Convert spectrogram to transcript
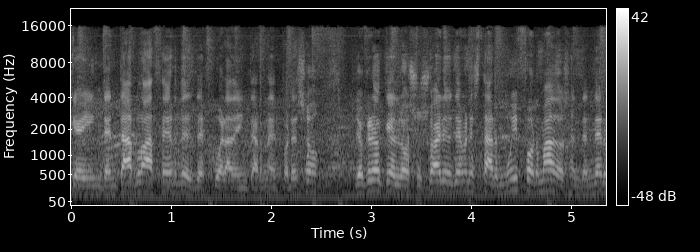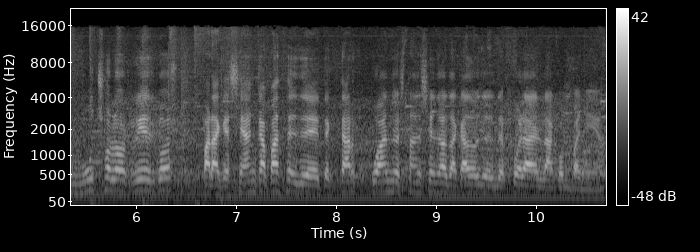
que intentarlo hacer desde fuera de Internet. Por eso yo creo que los usuarios deben estar muy formados, entender mucho los riesgos para que sean capaces de detectar cuándo están siendo atacados desde fuera de la compañía.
